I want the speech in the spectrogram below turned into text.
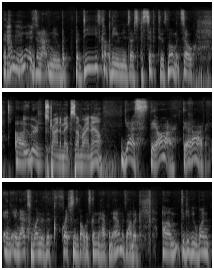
The company unions are not new, but but these company unions are specific to this moment. So, um, Uber's trying to make some right now. Yes, they are. They are, and and that's one of the questions about what's going to happen to Amazon. But um, to give you one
